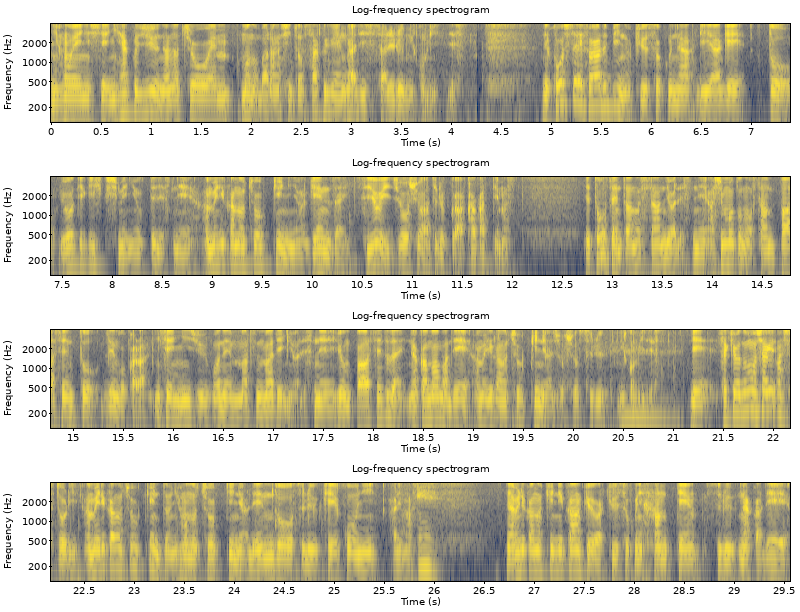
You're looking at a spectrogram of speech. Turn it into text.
日本円にして217兆円ものバランスシートの削減が実施される見込みです。でこうした FRB の急速な利上げと量的引き締めによってですねアメリカの長期金利には現在強い上昇圧力がかかっています。で当センターの試算ではですね足元の3%前後から2025年末までにはですね4%台半ばまでアメリカの長期金利は上昇する見込みです。で先ほど申し上げました通りアメリカの長期金利と日本の長期金利は連動する傾向にあります。アメリカの金利環境が急速に反転する中で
